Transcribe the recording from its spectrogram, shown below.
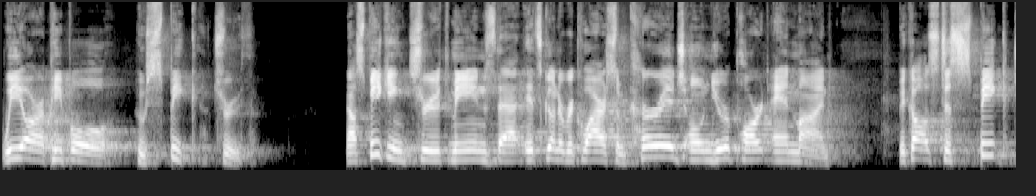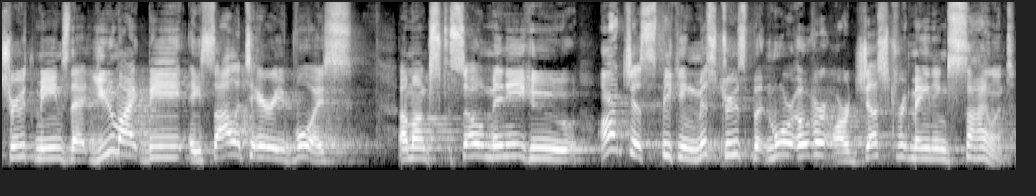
we are a people who speak truth. Now, speaking truth means that it's going to require some courage on your part and mine. Because to speak truth means that you might be a solitary voice amongst so many who aren't just speaking mistruths, but moreover are just remaining silent.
